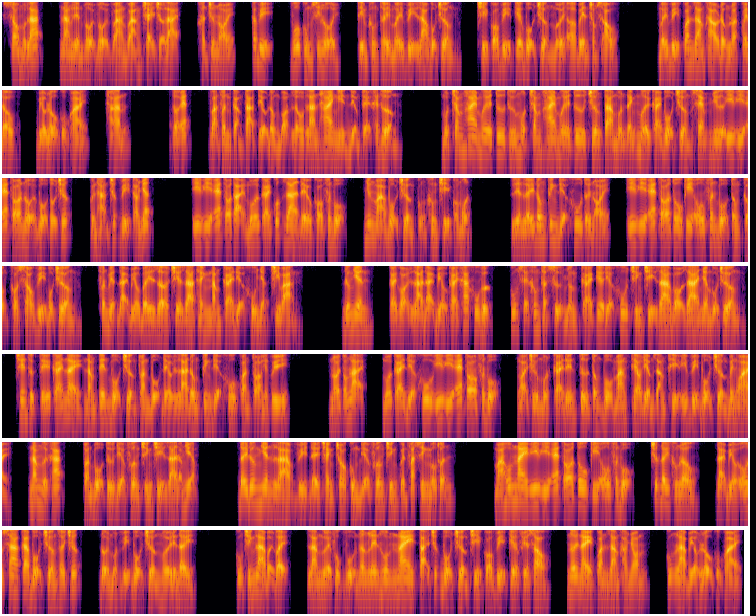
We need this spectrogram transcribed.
Sau một lát, nàng liền vội vội vàng vàng chạy trở lại, khẩn trương nói, các vị, vô cùng xin lỗi, tìm không thấy mấy vị lao bộ trưởng, chỉ có vị kia bộ trưởng mới ở bên trong sáu. Mấy vị quan giám khảo đồng loạt quay đầu, biểu lộ cổ quái, hán. Ts vạn phần cảm tạ tiểu đồng bọn lầu lan hai nghìn điểm tệ khen thưởng. 124 thứ 124 chương ta muốn đánh 10 cái bộ trưởng xem như IISO nội bộ tổ chức, quyền hạn chức vị cao nhất. IISO tại mỗi cái quốc gia đều có phân bộ, nhưng mà bộ trưởng cũng không chỉ có một. Liên lấy Đông Kinh địa khu tới nói, IISO Tokyo phân bộ tổng cộng có 6 vị bộ trưởng, phân biệt đại biểu bây giờ chia ra thành 5 cái địa khu Nhật chi bản. Đương nhiên, cái gọi là đại biểu cái khác khu vực, cũng sẽ không thật sự nhường cái kia địa khu chính trị ra bỏ ra nhân bộ trưởng, trên thực tế cái này nằm tên bộ trưởng toàn bộ đều là Đông Kinh địa khu quan to hiển quý. Nói tóm lại, mỗi cái địa khu IISO phân bộ ngoại trừ một cái đến từ tổng bộ mang theo điểm giám thị ý vị bộ trưởng bên ngoài, năm người khác, toàn bộ từ địa phương chính trị ra đảm nhiệm. Đây đương nhiên là vì để tránh cho cùng địa phương chính quyền phát sinh mâu thuẫn. Mà hôm nay iiso tokyo phân bộ, trước đây không lâu, đại biểu osaka bộ trưởng rời trước đổi một vị bộ trưởng mới đến đây. Cũng chính là bởi vậy, làm người phục vụ nâng lên hôm nay tại chức bộ trưởng chỉ có vị kia phía sau, nơi này quan giám khảo nhóm, cũng là biểu lộ của quái.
